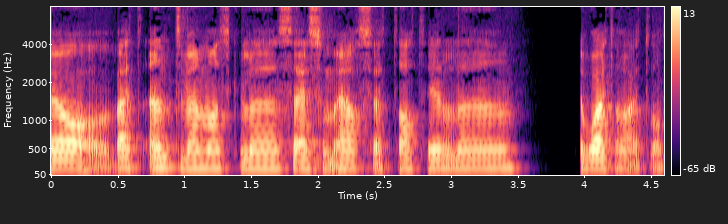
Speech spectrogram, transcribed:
jag vet inte vem man skulle säga som ersättare till, till Brighton Reiter.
